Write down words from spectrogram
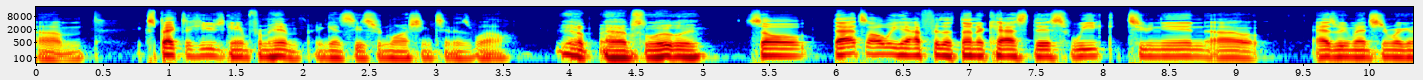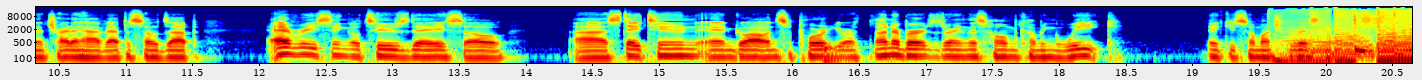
Um, expect a huge game from him against Eastern Washington as well. Yep, absolutely. So that's all we have for the Thundercast this week. Tune in. Uh, as we mentioned, we're going to try to have episodes up every single Tuesday. So uh, stay tuned and go out and support your Thunderbirds during this homecoming week. Thank you so much for listening.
